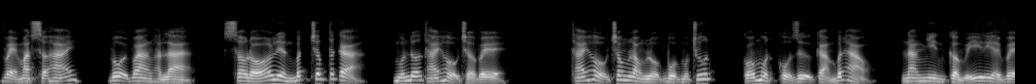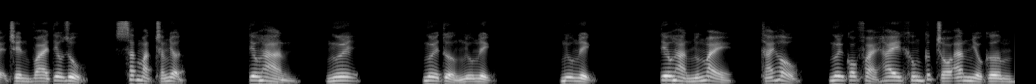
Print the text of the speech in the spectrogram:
vẻ mặt sợ hãi, vội vàng hẳn là, sau đó liền bất chấp tất cả, muốn đỡ Thái Hậu trở về. Thái Hậu trong lòng lột bột một chút, có một cổ dự cảm bất hảo, nàng nhìn cẩm y hề vệ trên vai tiêu dục, sắc mặt trắng nhợt. Tiêu Hàn, ngươi, ngươi tưởng nhu nịch, nhu nịch. Tiêu Hàn nhướng mày, Thái Hậu, ngươi có phải hay không cất chó ăn nhiều cơm,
